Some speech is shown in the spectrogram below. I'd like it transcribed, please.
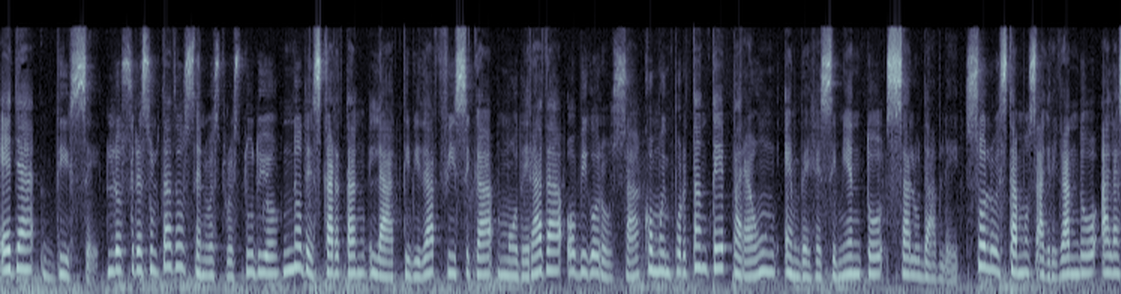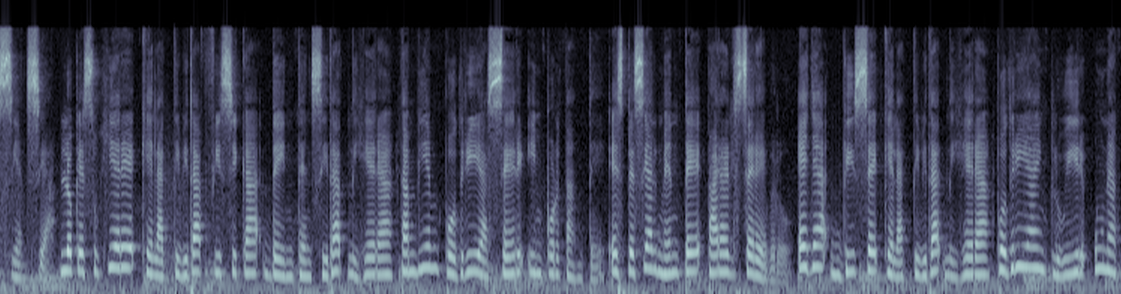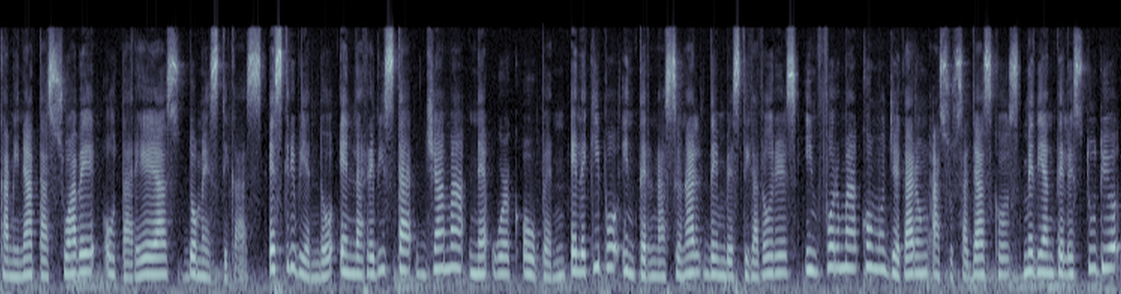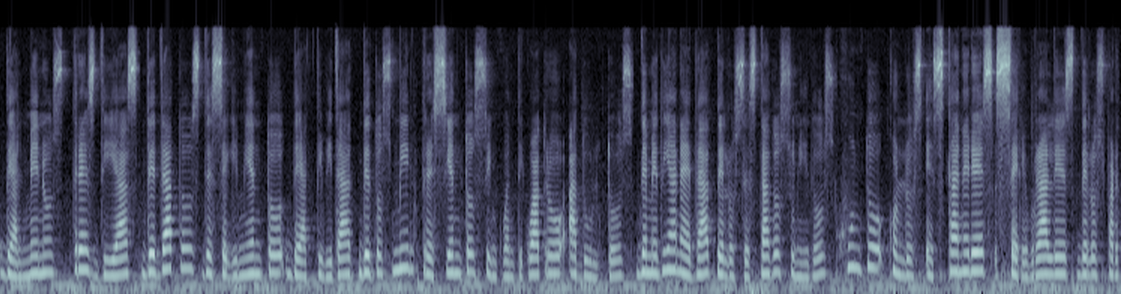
ella dice, los resultados de nuestro estudio no descartan la actividad física moderada o vigorosa como importante para un envejecimiento saludable. Solo estamos agregando a la ciencia, lo que sugiere que la actividad física de intensidad ligera también podría ser importante, especialmente para el cerebro. Ella dice que la actividad ligera podría incluir una caminata suave o tareas domésticas. Escribiendo en la revista Llama Network Open, el equipo internacional de investigadores informa cómo llegaron a sus hallazgos mediante el estudio de al menos tres días de datos de seguimiento de actividad de 2.354 adultos de mediana edad de los Estados Unidos junto con los escáneres cerebrales de los participantes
